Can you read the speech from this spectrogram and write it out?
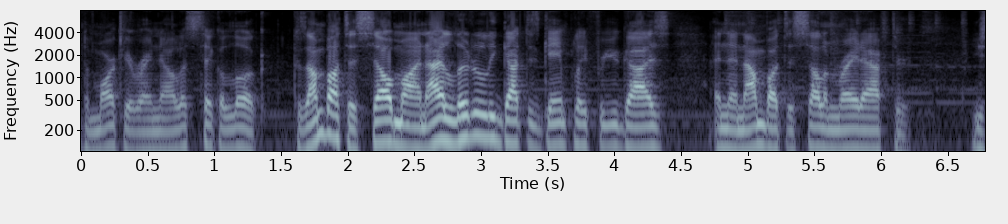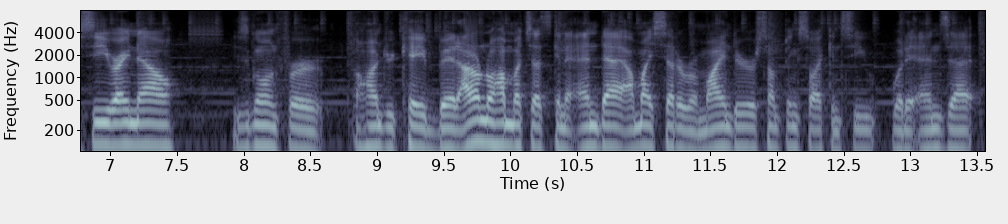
the market right now. Let's take a look. Because I'm about to sell mine. I literally got this gameplay for you guys, and then I'm about to sell him right after. You see right now, he's going for 100k bid. I don't know how much that's going to end at. I might set a reminder or something so I can see what it ends at.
